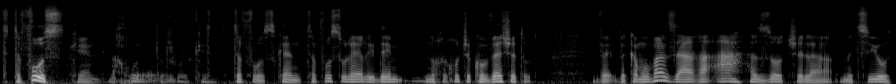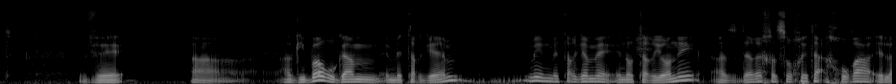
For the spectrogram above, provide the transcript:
תפוס. כן, לחוד, אה, תפוס, כן. תפוס, כן. תפוס אולי על ידי נוכחות שכובשת אותו. וכמובן, זה הרעה הזאת של המציאות. והגיבור הוא גם מתרגם, מין מתרגם נוטריוני, אז דרך הזכוכית העכורה אל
